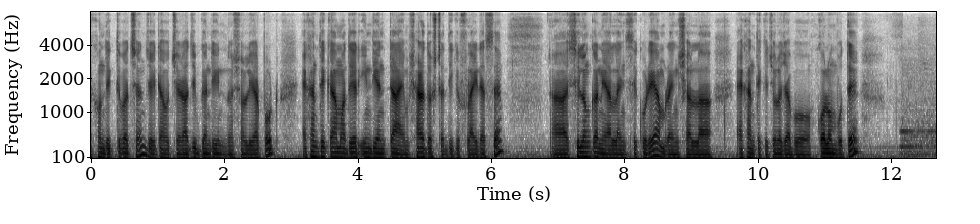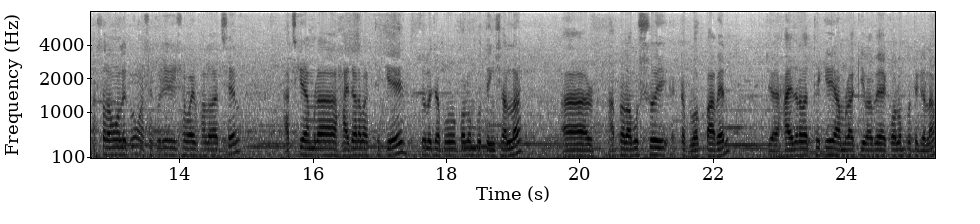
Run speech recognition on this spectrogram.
এখন দেখতে পাচ্ছেন যে এটা হচ্ছে রাজীব গান্ধী ইন্টারন্যাশনাল এয়ারপোর্ট। এখান থেকে আমাদের ইন্ডিয়ান টাইম সাড়ে দশটার দিকে ফ্লাইট আছে। শ্রীলঙ্কান এয়ারলাইন্সে করে আমরা ইনশাল্লাহ এখান থেকে চলে যাব কলম্বোতে। আসসালামু আলাইকুম, আশা করি সবাই ভালো আছেন। আজকে আমরা হায়দ্রাবাদ থেকে চলে যাব কলম্বোতে ইনশাল্লাহ আর আপনারা অবশ্যই একটা ব্লগ পাবেন যে হায়দ্রাবাদ থেকে আমরা কীভাবে কলম্বোতে গেলাম।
